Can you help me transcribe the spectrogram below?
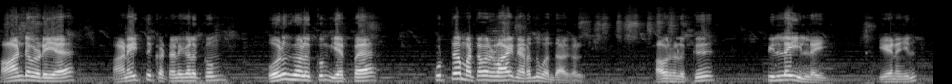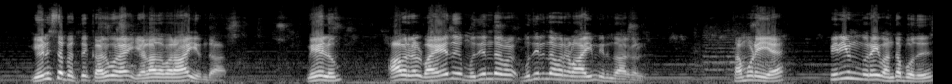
ஆண்டவருடைய அனைத்து கட்டளைகளுக்கும் ஒழுங்குகளுக்கும் ஏற்ப குற்றமற்றவர்களாய் நடந்து வந்தார்கள். அவர்களுக்கு பிள்ளை இல்லை. ஏனெனில் எலிசபெத்து கருவற இயலாதவராய் இருந்தார். மேலும் அவர்கள் வயது முதிர்ந்தவர் முதிர்ந்தவர்களாயும் இருந்தார்கள். தம்முடைய பிரிவின் முறை வந்தபோது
